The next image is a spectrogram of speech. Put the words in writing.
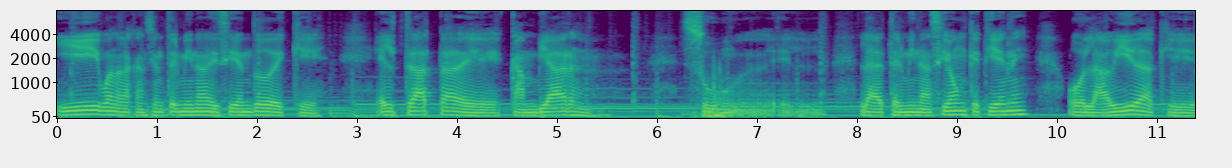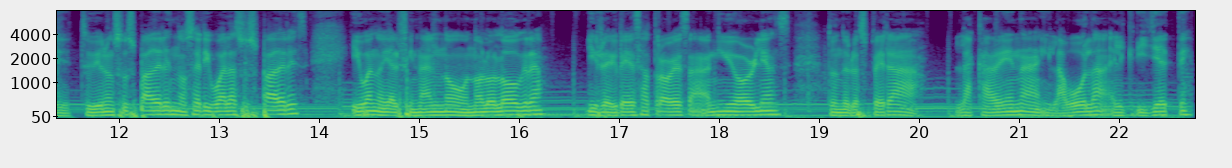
y bueno, la canción termina diciendo de que él trata de cambiar su, la determinación que tiene o la vida que tuvieron sus padres, no ser igual a sus padres y bueno, y al final no, no lo logra y regresa otra vez a New Orleans donde lo espera la cadena y la bola, el grillete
